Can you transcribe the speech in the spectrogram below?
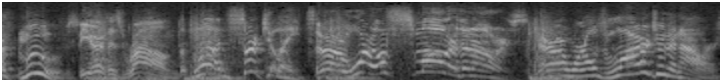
Earth moves. The earth is round. The blood circulates. There are worlds smaller than ours. There are worlds larger than ours.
